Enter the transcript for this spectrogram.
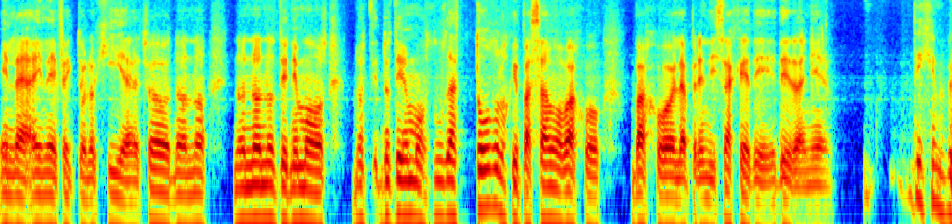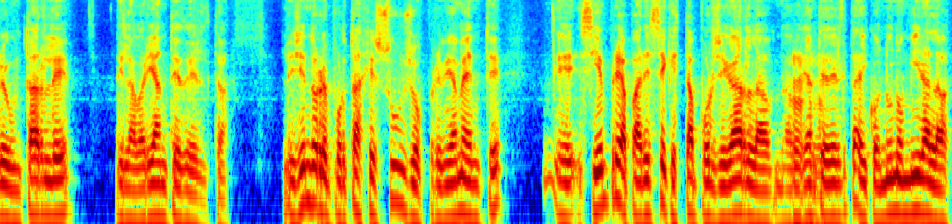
en la, en la efectología. Yo, no, no, no, no, no, tenemos, no, tenemos dudas todos los que pasamos bajo, bajo el aprendizaje de, Daniel. Déjeme preguntarle de la variante Delta. Leyendo reportajes suyos previamente, eh, siempre aparece que está por llegar la, variante Delta y cuando uno mira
